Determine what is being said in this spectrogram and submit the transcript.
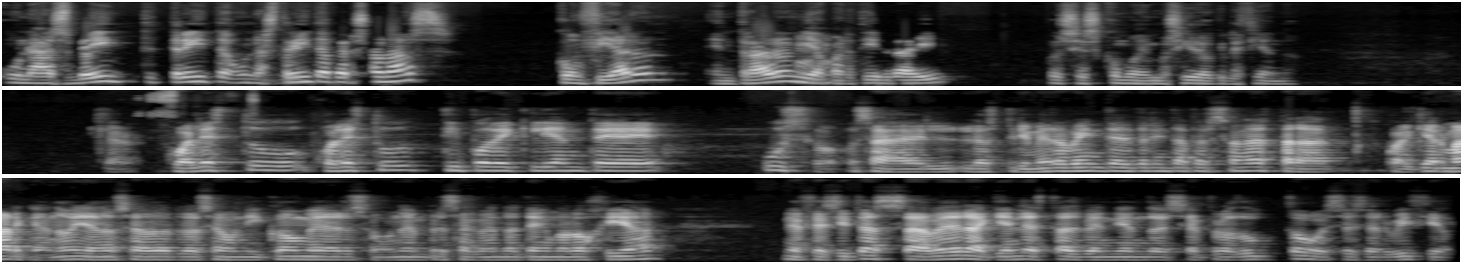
unas 20, 30, unas 30 personas confiaron, entraron y a partir de ahí, pues es como hemos ido creciendo. Claro. ¿Cuál es tu, cuál es tu tipo de cliente uso, o sea, los primeros 20 o 30 personas para cualquier marca, ¿no? Ya no sea, sea un e-commerce o una empresa que venda tecnología, necesitas saber a quién le estás vendiendo ese producto o ese servicio.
